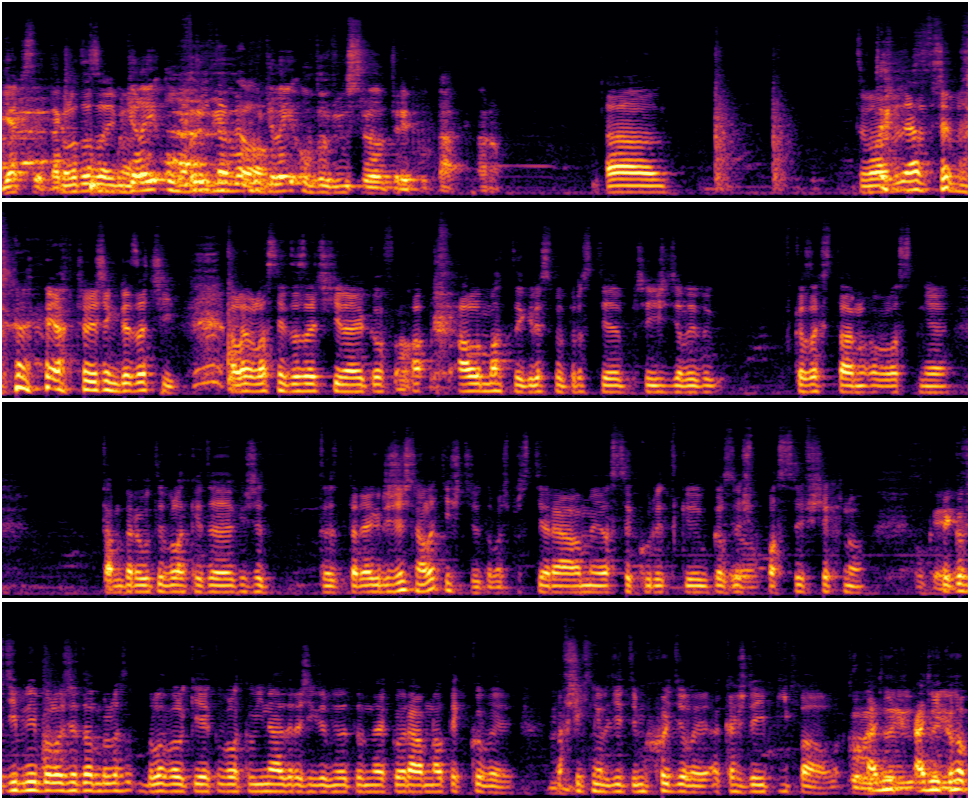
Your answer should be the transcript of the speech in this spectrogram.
Jak se, tak Bylo to zajímavé. udělej to overview, udělej overview svého tripu, tak, ano. Uh, já, pře- já přemýšlím, kde začít. Ale vlastně to začíná jako v, A- v Almaty, kde jsme prostě přijížděli do, v Kazachstánu a vlastně tam berou ty vlaky, to je jako, že to je tady, jak když jdeš na letiště, že tam máš prostě rámy a sekuritky, ukazuješ Jo. pasy, všechno. Okay. Jako vtipný bylo, že tam bylo, bylo velký jako vlakový nádraží, kde měl ten jako rám na tekovi a všichni lidi tím chodili a každý pípal. Kovy, A, to, ni- je, a, to je nikoho,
